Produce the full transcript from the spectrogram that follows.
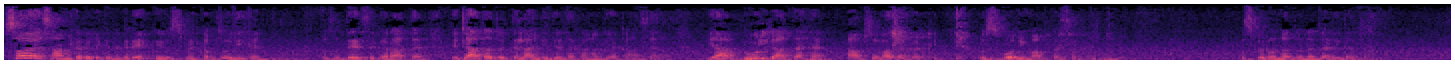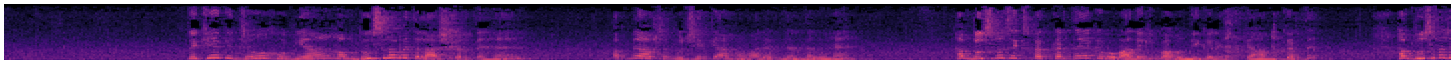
سو احسان کرے لیکن اگر ایک کوئی اس میں کمزوری ہے اسے دیر سے گھر آتا ہے۔ یا جاتا تو اطلاع نہیں دیتا کہاں گیا، کہاں سے آیا۔ یا بھول جاتا ہے آپ سے وعدہ کر کے۔ بس وہ نہیں معاف کر سکتے۔ ہیں اس پہ رونا دھونا جاری رہتا ہے۔ دیکھیے کہ جو خوبیاں ہم دوسروں میں تلاش کرتے ہیں اپنے آپ سے پوچھیے کیا ہمارے اپنے اندر وہ ہیں؟ ہم دوسروں سے ایکسپیکٹ کرتے ہیں کہ وہ وعدے کی پابندی کریں۔ کیا ہم کرتے؟ ہم دوسروں سے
